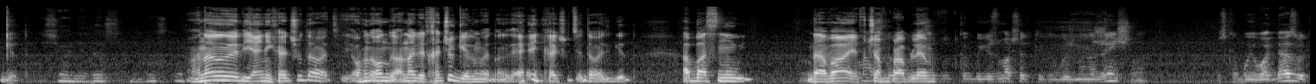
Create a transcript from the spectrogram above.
Гет. Все, не даст. Она говорит, я не хочу давать. Он, он, она говорит, хочу гет. Он говорит, я не хочу тебе давать гет. Обоснуй. Ну, Давай, в чем проблема? Тут как бы Юзмак все-таки как бы на женщину. То есть как бы его обязывают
